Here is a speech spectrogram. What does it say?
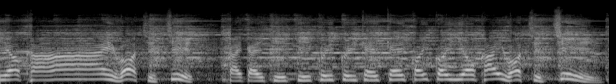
妖怪ウォチッチ。カイカイキキクイクイケイケイコイコイ妖怪ウォチッチ。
